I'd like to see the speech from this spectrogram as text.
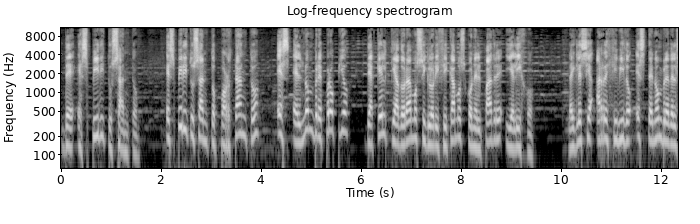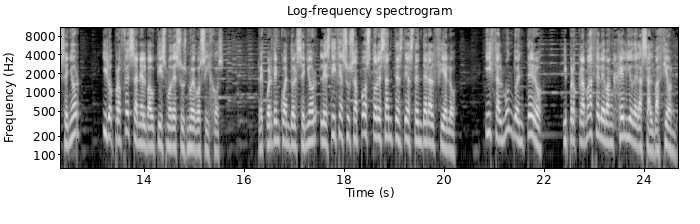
de Espíritu Santo. Espíritu Santo, por tanto, es el nombre propio de aquel que adoramos y glorificamos con el Padre y el Hijo. La Iglesia ha recibido este nombre del Señor y lo profesa en el bautismo de sus nuevos hijos. Recuerden cuando el Señor les dice a sus apóstoles antes de ascender al cielo, Id al mundo entero y proclamad el Evangelio de la salvación,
